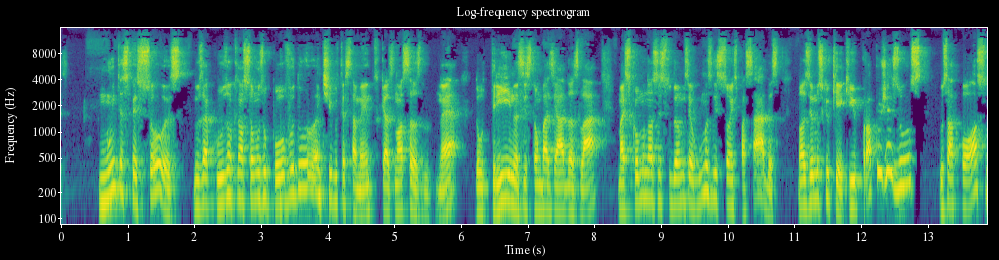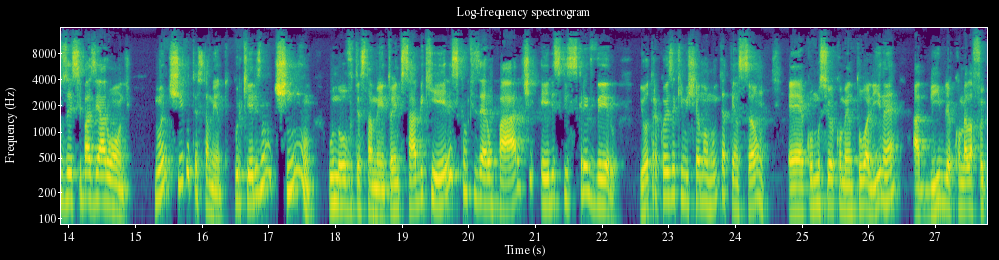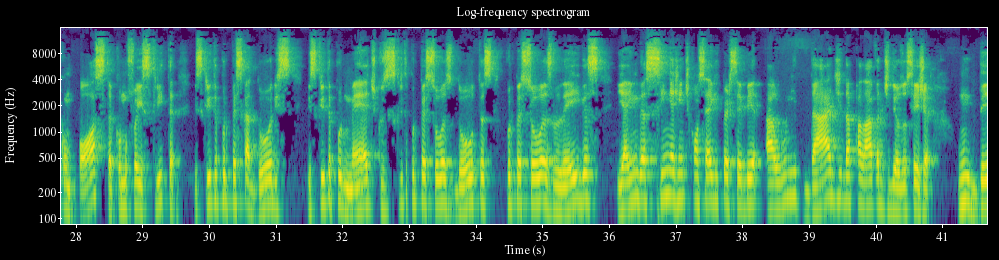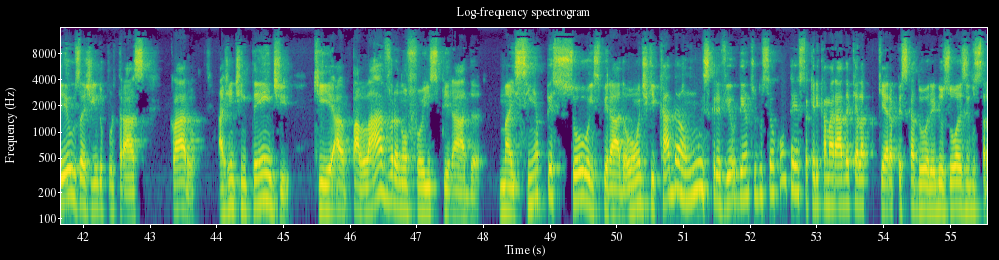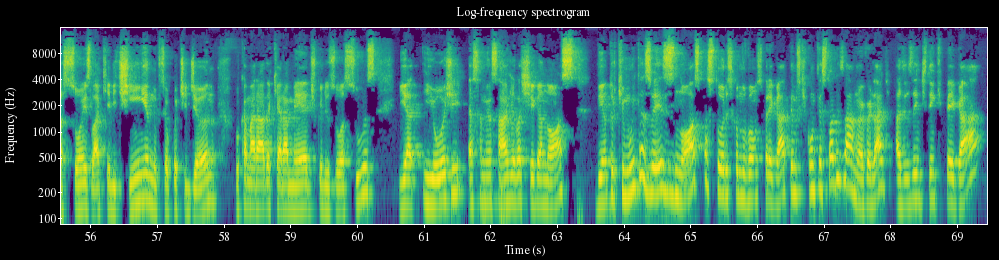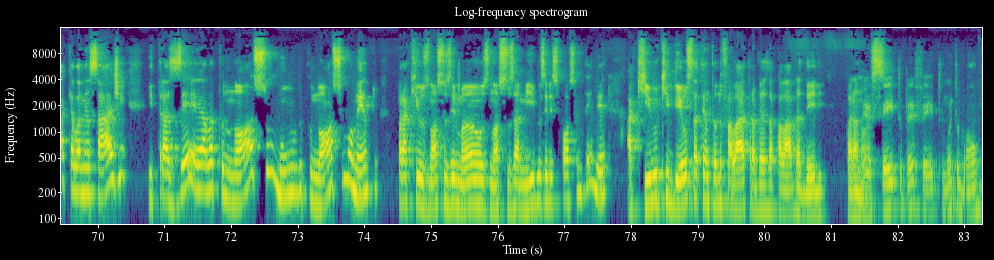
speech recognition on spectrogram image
muitas pessoas nos acusam que nós somos o povo do Antigo Testamento, que as nossas né, doutrinas estão baseadas lá, mas como nós estudamos em algumas lições passadas, nós vemos que o quê? Que o próprio Jesus, os apóstolos, eles se basearam onde? No Antigo Testamento, porque eles não tinham o Novo Testamento. A gente sabe que eles que fizeram parte, eles que escreveram. E outra coisa que me chama muita atenção é, como o senhor comentou ali, né? A Bíblia, como ela foi composta, como foi escrita, escrita por pescadores, escrita por médicos, escrita por pessoas doutas, por pessoas leigas, e ainda assim a gente consegue perceber a unidade da palavra de Deus, ou seja, um Deus agindo por trás. Claro, a gente entende que a palavra não foi inspirada mas sim a pessoa inspirada, onde que cada um escreveu dentro do seu contexto. Aquele camarada que, ela, que era pescador, ele usou as ilustrações lá que ele tinha no seu cotidiano, o camarada que era médico, ele usou as suas, e, a, e hoje essa mensagem ela chega a nós dentro que muitas vezes nós, pastores, quando vamos pregar, temos que contextualizar, não é verdade? Às vezes a gente tem que pegar aquela mensagem e trazer ela para o nosso mundo, para o nosso momento, para que os nossos irmãos, nossos amigos, eles possam entender aquilo que Deus está tentando falar através da palavra dele para nós. Perfeito, perfeito, muito bom.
